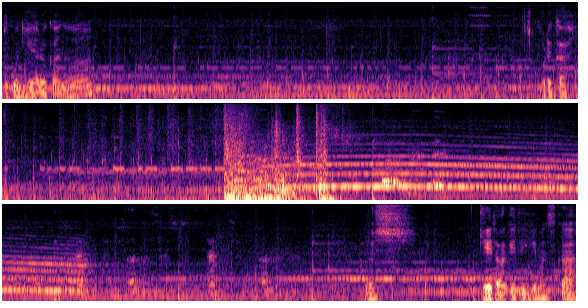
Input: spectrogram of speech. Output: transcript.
どこにやるかな？これか。よし。ゲート開けていきますか。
